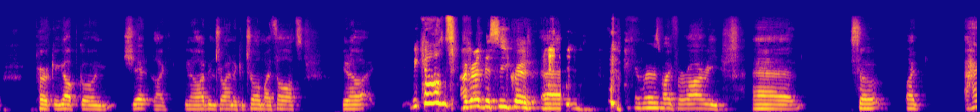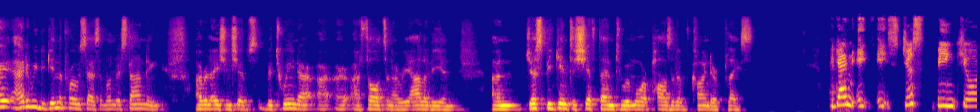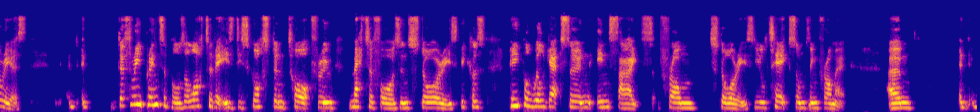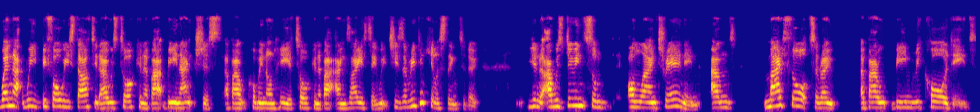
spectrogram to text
perking up, going, "Shit!" Like you know, I've been trying to control my thoughts. You know, we can't. I read The Secret. Uh, where's my Ferrari? Uh, so, like, how how do we begin the process of understanding our relationships between our our, our thoughts and our reality and and just begin to shift them to a more positive kind of place. Again it, it's just being curious. The three principles a lot of it is discussed and taught through metaphors and stories because people will get certain insights from stories. You'll take something from it. Um, when we before we started i was talking about being anxious about coming on here talking about anxiety which is a ridiculous thing to do you know, I was doing some online training and my thoughts around about being recorded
